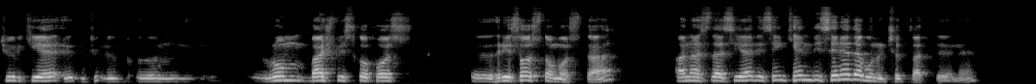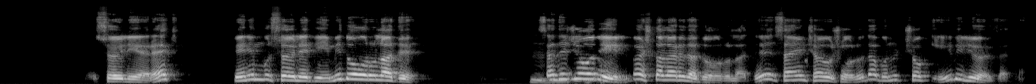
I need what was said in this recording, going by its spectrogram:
Türkiye Rum Başpiskopos e, Hristostomos da Anastasiadis'in kendisine de bunu çıtlattığını söyleyerek benim bu söylediğimi doğruladı. Hı-hı. Sadece o değil, başkaları da doğruladı. Sayın Çavuşoğlu da bunu çok iyi biliyor zaten.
